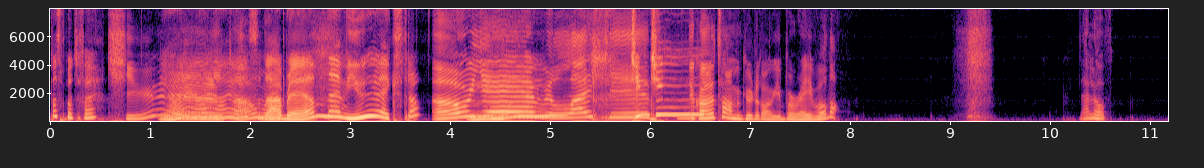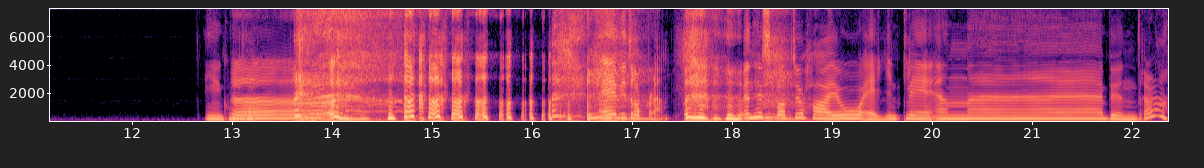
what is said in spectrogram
På Spotify. Kult! Ja, ja. Oh Så der ble en eh, view ekstra. Oh yeah, we like it! Ching, ching. Du kan jo ta med Kurt Rage på rave òg, da. Det er lov. Ingen kommentar. Eh, vi dropper den. Men husk på at du har jo egentlig en uh, beundrer, da.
